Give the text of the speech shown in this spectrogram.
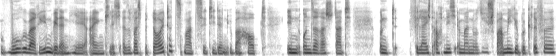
worüber reden wir denn hier eigentlich? Also, was bedeutet Smart City denn überhaupt in unserer Stadt? Und vielleicht auch nicht immer nur so schwammige Begriffe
